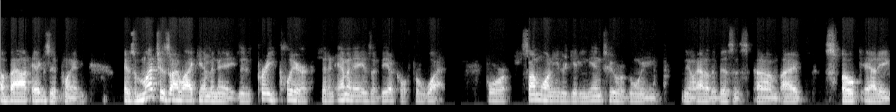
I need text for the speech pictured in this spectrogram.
about exit planning, as much as I like M&As, it is pretty clear that an M&A is a vehicle for what? For someone either getting into or going, you know, out of the business. Um, I spoke at a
